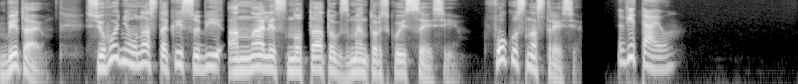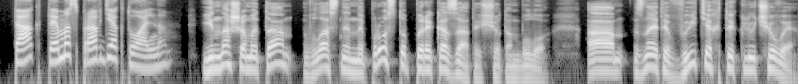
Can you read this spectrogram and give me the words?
Вітаю! Сьогодні у нас такий собі аналіз нотаток з менторської сесії. Фокус на стресі. Вітаю. Так, тема справді актуальна. І наша мета, власне, не просто переказати, що там було, а, знаєте, витягти ключове.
